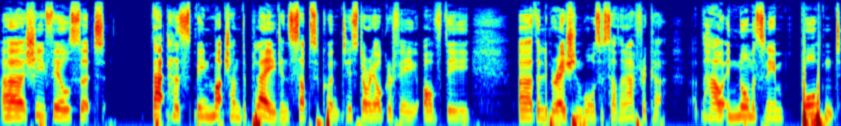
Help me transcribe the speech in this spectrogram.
Uh, she feels that that has been much underplayed in subsequent historiography of the uh, the liberation wars of southern Africa, how enormously important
